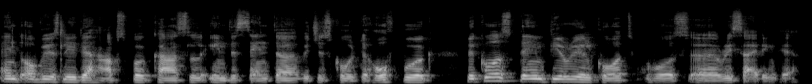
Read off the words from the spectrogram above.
and obviously the Habsburg castle in the center, which is called the Hofburg, because the imperial court was uh, residing there.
